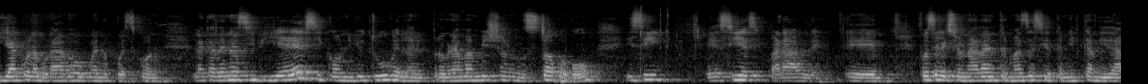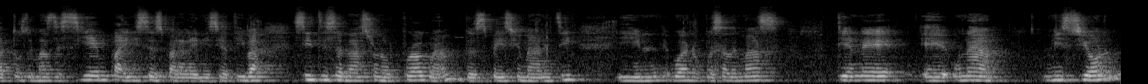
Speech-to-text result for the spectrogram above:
y ha colaborado, bueno, pues con la cadena CBS y con YouTube en el programa Mission Unstoppable. Y sí, eh, sí es imparable. Eh, fue seleccionada entre más de 7.000 candidatos de más de 100 países para la iniciativa Citizen Astronaut Program de Space Humanity. Y bueno, pues además tiene eh, una misión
